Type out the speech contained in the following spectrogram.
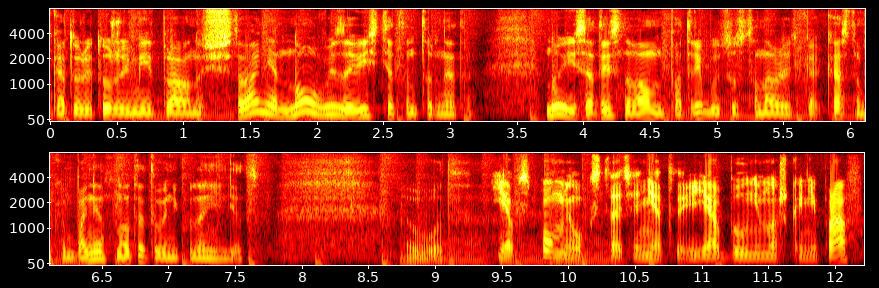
который тоже имеет право на существование, но вы зависите от интернета. Ну и, соответственно, вам потребуется устанавливать кастом компонент, но от этого никуда не деться. Вот. Я вспомнил, кстати, нет, я был немножко неправ.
